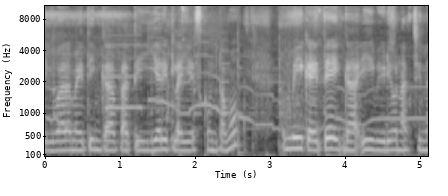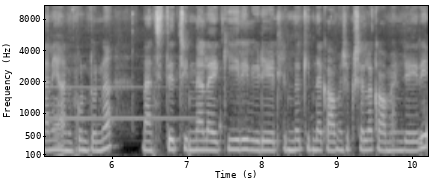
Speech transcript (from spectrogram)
తిరువారం అయితే ఇంకా ప్రతి ఇయర్ ఇట్లా చేసుకుంటాము. మీకైతే ఇంకా ఈ వీడియో నచ్చిందని అనుకుంటున్నా. నచ్చితే చిన్న లైక్ ఇరి వీడియో ఎట్లుందో కింద కామెంట్ సెక్షన్లో కామెంట్ చేయరి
